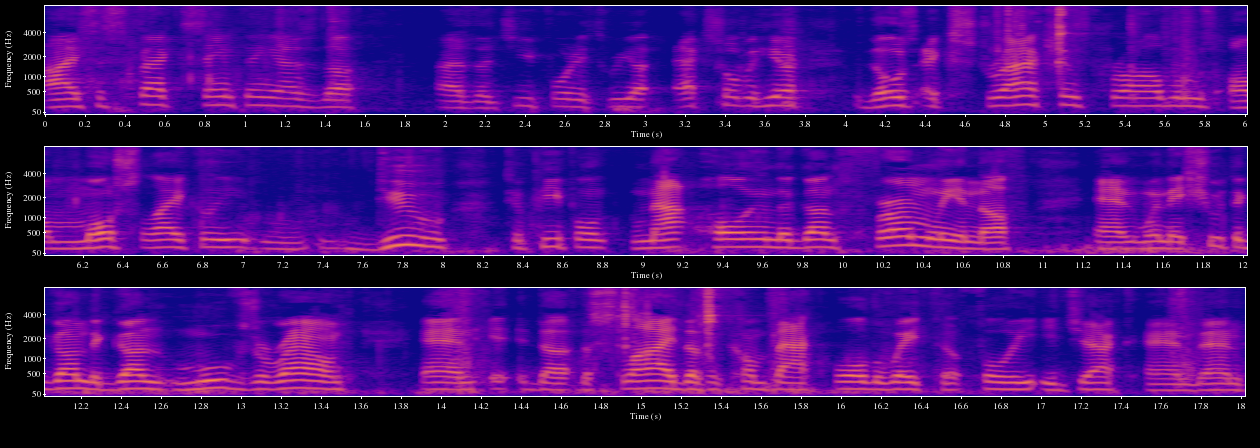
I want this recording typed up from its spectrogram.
I suspect same thing as the as the G43X over here. Those extraction problems are most likely due to people not holding the gun firmly enough and when they shoot the gun, the gun moves around and it, the, the slide doesn't come back all the way to fully eject and then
